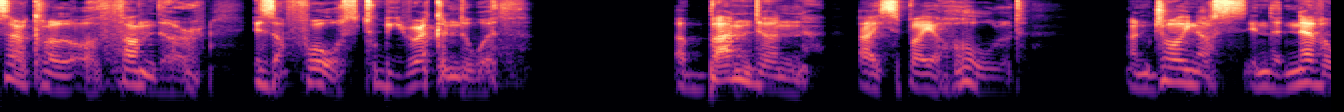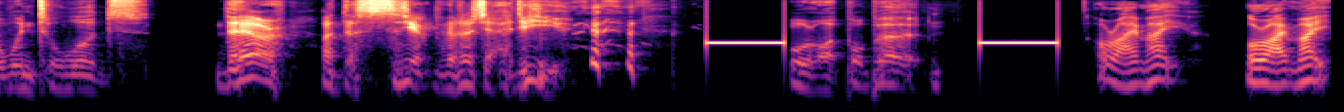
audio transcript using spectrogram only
Circle of Thunder is a force to be reckoned with. Abandon Icespire Hold, and join us in the Neverwinter Woods. There at the Cirque Alright, Poppet. All right, mate. All right, mate.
